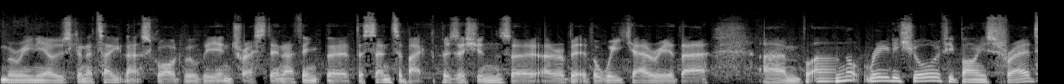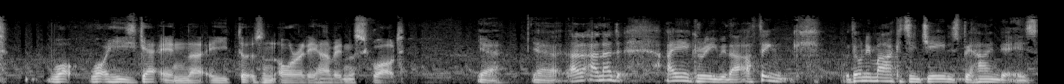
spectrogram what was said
Mourinho's going to take that squad will be interesting. I think the the centre back positions are, are, a bit of a weak area there, um, but I'm not really sure if he buys Fred what what he's getting that he doesn't already have in the squad. Yeah, yeah, and, and I, I agree with that. I think the only marketing genius behind it is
